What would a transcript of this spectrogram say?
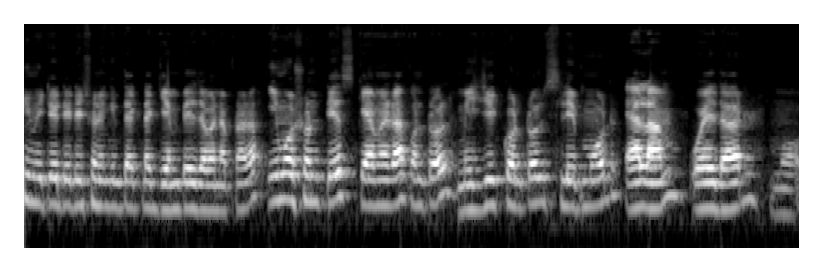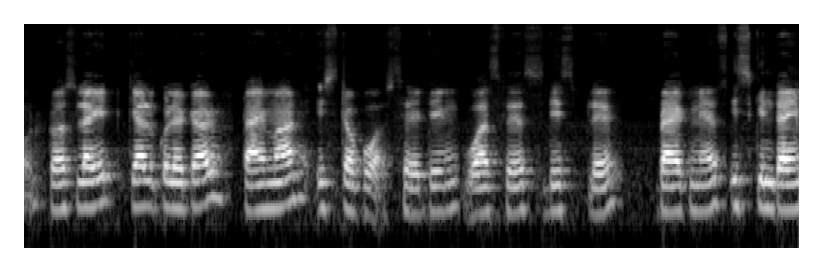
limited এডিশনে কিন্তু একটা গেম পেয়ে যাবেন আপনারা। Emotion test camera control music control sleep mode alarm weather mode torch light calculator timer stop watch setting watch face display brightness screen time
